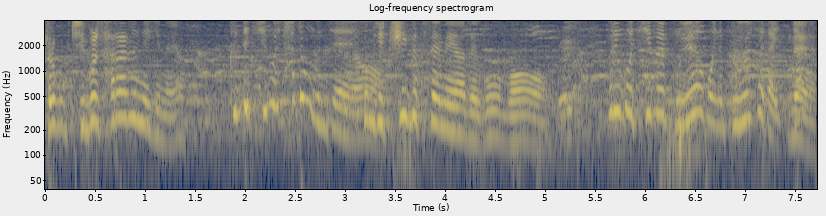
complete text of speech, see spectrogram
결국 집을 사라는 얘기네요. 근데 집을 사도 문제예요. 그럼 이제 취득세 내야 되고 뭐 그리고 집을 보유하고 있는 보유세가 있죠. 네.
